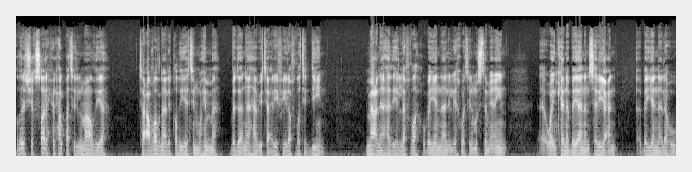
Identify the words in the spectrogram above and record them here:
فضيلة الشيخ صالح في الحلقة الماضية تعرضنا لقضية مهمة بدأناها بتعريف لفظة الدين. معنى هذه اللفظة وبينا للإخوة المستمعين وإن كان بيانا سريعا بينا له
